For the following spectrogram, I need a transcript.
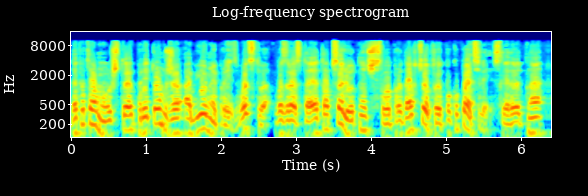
Да потому что при том же объеме производства возрастает абсолютное число продавцов и покупателей, следовательно,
